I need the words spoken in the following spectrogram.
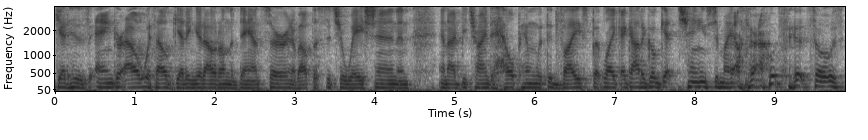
get his anger out without getting it out on the dancer and about the situation and and I'd be trying to help him with advice but like I got to go get changed in my other outfit. So it was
